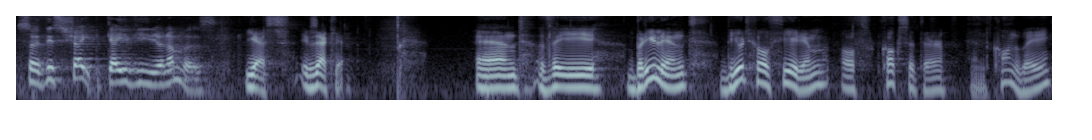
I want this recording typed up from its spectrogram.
So this shape gave you your numbers? Yes, exactly. And the brilliant, beautiful theorem of Coxeter and Conway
